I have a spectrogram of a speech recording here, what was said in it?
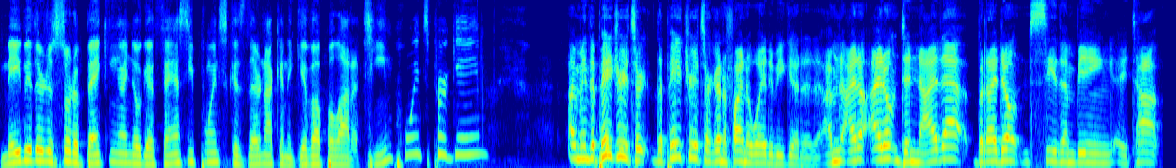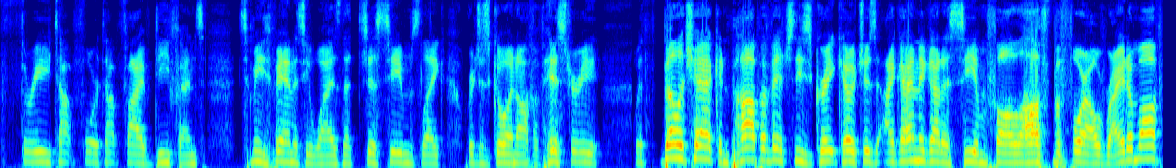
Maybe they're just sort of banking on you'll get fantasy points because they're not going to give up a lot of team points per game. I mean, the Patriots are the Patriots are going to find a way to be good at it. I'm, I don't I don't deny that, but I don't see them being a top three, top four, top five defense. To me, fantasy wise, that just seems like we're just going off of history with Belichick and Popovich, these great coaches, I kind of got to see them fall off before I'll write them off.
